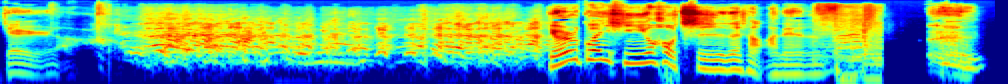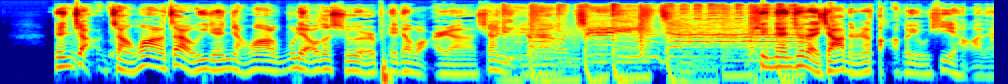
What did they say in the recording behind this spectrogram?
劲儿了。有人关心有好吃的啥的。人讲讲话了，再有一人讲话了，无聊的时候有人陪他玩啊，像你呢，天天就在家在那打个游戏啥的。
